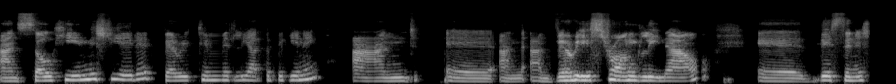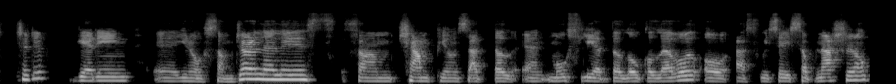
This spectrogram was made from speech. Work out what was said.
And so he initiated very timidly at the beginning and uh, and, and very strongly now uh, this initiative getting uh, you know some journalists some champions at the and mostly at the local level or as we say subnational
